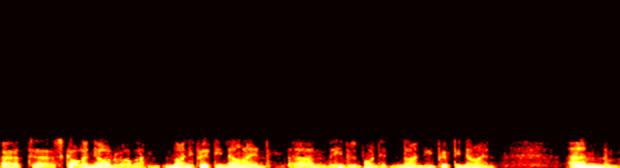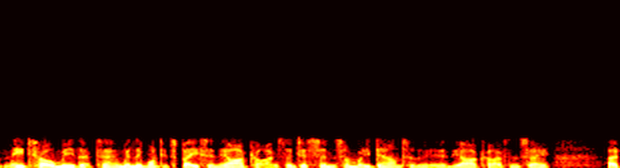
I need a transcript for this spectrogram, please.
at uh, Scotland Yard, rather, 1959, and he was appointed in 1959. And he told me that uh, when they wanted space in the archives, they'd just send somebody down to the, the archives and say, uh,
